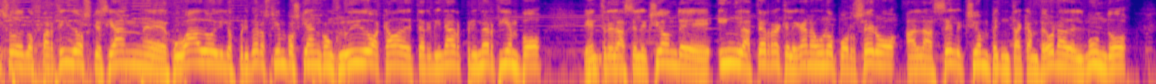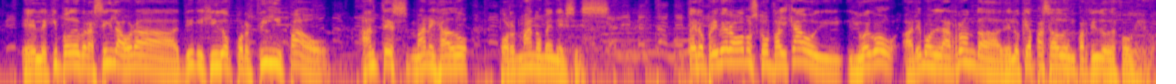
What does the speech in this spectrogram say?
Repaso de los partidos que se han eh, jugado y los primeros tiempos que han concluido. Acaba de terminar primer tiempo entre la selección de Inglaterra que le gana 1 por 0 a la selección pentacampeona del mundo. El equipo de Brasil ahora dirigido por Filipao, antes manejado por Mano Meneses. Pero primero vamos con Falcao y, luego haremos la ronda de lo que ha pasado en partido de fogueo.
